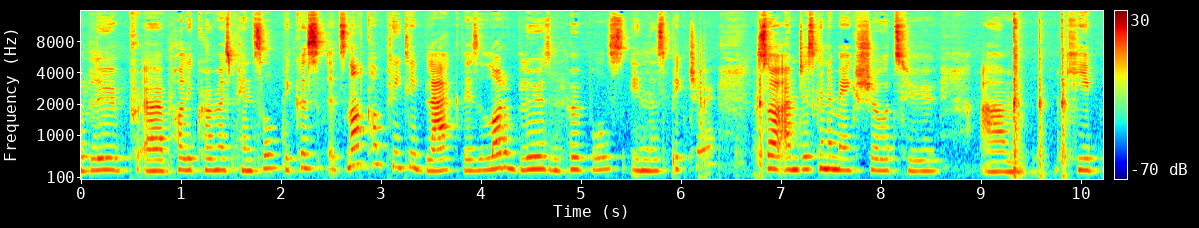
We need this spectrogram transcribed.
blue uh, polychromos pencil because it's not completely black. There's a lot of blues and purples in this picture. So I'm just going to make sure to um, keep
